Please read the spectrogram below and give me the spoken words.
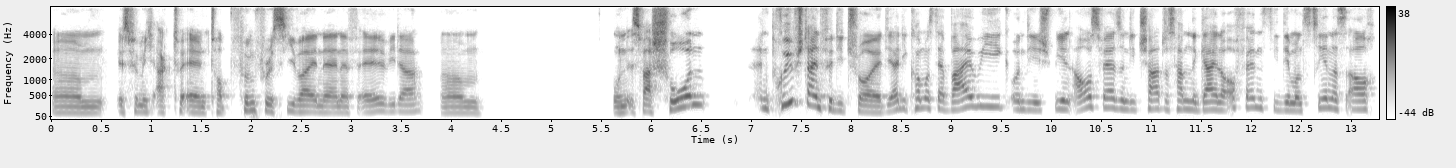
Ähm, ist für mich aktuell ein Top 5 Receiver in der NFL wieder. Ähm, und es war schon ein Prüfstein für Detroit. Ja, die kommen aus der Bye Week und die spielen auswärts und die Chargers haben eine geile Offense, die demonstrieren das auch.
